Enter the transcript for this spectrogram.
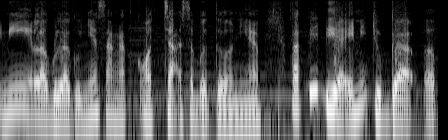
Ini lagu-lagunya sangat kocak sebetulnya, tapi dia ini juga uh,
